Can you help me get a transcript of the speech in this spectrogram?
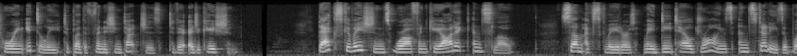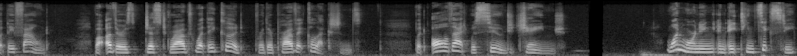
touring Italy to put the finishing touches to their education. The excavations were often chaotic and slow. Some excavators made detailed drawings and studies of what they found, but others just grabbed what they could for their private collections. But all that was soon to change. One morning in 1860,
